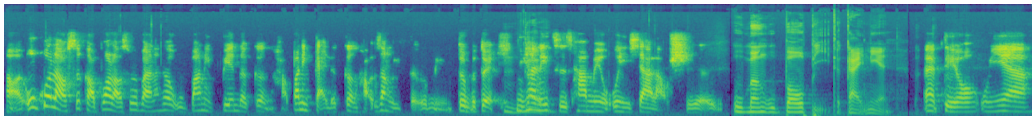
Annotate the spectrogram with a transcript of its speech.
啊。如果老师搞不好，老师会把那个舞帮你编得更好，帮你改得更好，让你得名，对不对？你看，你只差没有问一下老师而已。五门五波比的概念，哎，对哦，五呀。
